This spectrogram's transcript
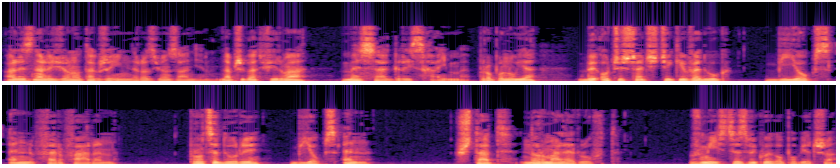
Ale znaleziono także inne rozwiązanie. Na przykład firma Messa Grisheim proponuje, by oczyszczać ścieki według Biox-N-Verfahren, procedury Biox-N, statt normaler Luft, w miejsce zwykłego powietrza.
